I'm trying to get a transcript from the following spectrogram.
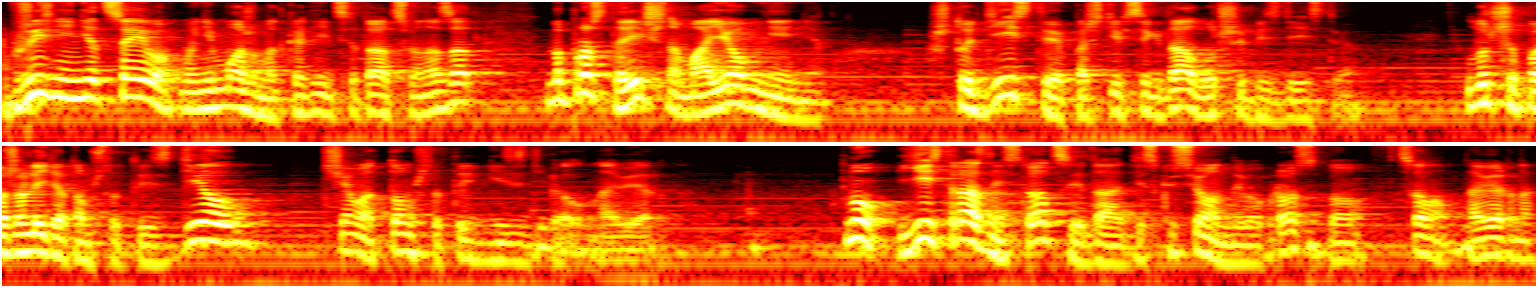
В жизни нет сейвов, мы не можем откатить ситуацию назад, но просто лично мое мнение, что действие почти всегда лучше бездействия. Лучше пожалеть о том, что ты сделал, чем о том, что ты не сделал, наверное. Ну, есть разные ситуации, да, дискуссионный вопрос, но в целом, наверное,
